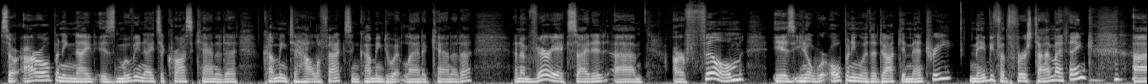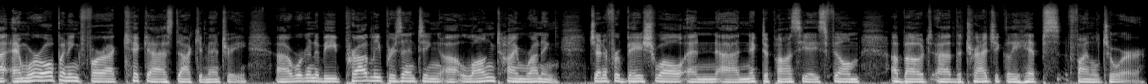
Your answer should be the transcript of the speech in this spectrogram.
So our opening night is movie nights across Canada, coming to Halifax and coming to Atlantic Canada. And I'm very excited. Um, our film is, you know, we're opening with a documentary, maybe for the first time, I think. uh, and we're opening for a kick ass documentary. Uh, we're going to be proudly presenting a long time running Jennifer Baichwal and uh, Nick de Pencier's film about uh, the Tragically Hip's final tour.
